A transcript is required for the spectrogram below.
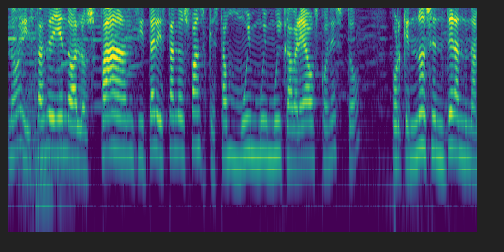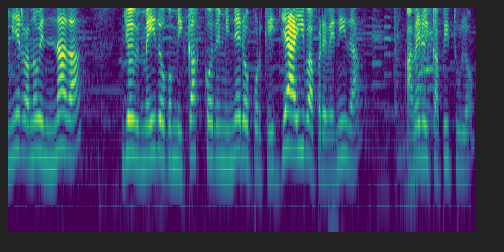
¿no? Y estás leyendo a los fans y tal, y están los fans que están muy, muy, muy cabreados con esto, porque no se enteran de una mierda, no ven nada. Yo me he ido con mi casco de minero porque ya iba prevenida a ver el capítulo.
